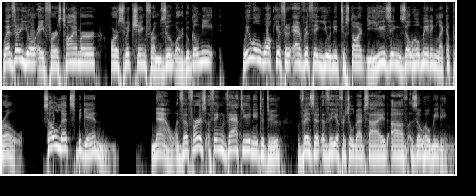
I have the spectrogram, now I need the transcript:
Whether you're a first timer or switching from Zoom or Google Meet, we will walk you through everything you need to start using Zoho Meeting like a pro. So let's begin. Now, the first thing that you need to do, visit the official website of Zoho Meeting.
